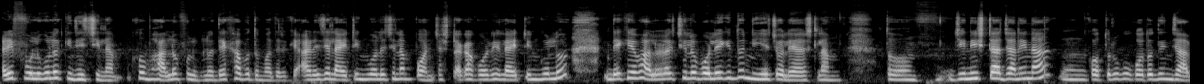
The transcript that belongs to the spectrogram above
আর এই ফুলগুলো কিনেছিলাম। খুব ভালো ফুলগুলো। দেখাবো তোমাদেরকে। আর এই যে লাইটিং বলেছিলাম, পঞ্চাশ টাকা করে লাইটিংগুলো দেখে ভালো লাগছিল বলে কিন্তু নিয়ে চলে আসলাম। তো জিনিসটা জানি না কতটুকু কতদিন যাবে।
